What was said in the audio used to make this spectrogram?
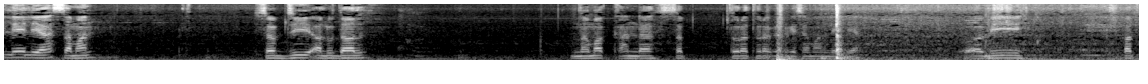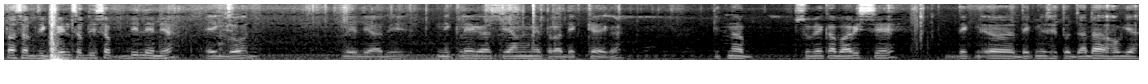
ले लिया सामान। सब्ज़ी, आलू दाल, नमक, अंडा सब थोड़ा थोड़ा करके सामान ले लिया। तो अभी पत्ता सब्ज़ी, ग्रीन सब्ज़ी सब भी ले लिया। एक, दो ले लिया। अभी निकलेगा सियांग में, थोड़ा देख के आएगा। इतना सुबह का बारिश से देख देखने से तो ज़्यादा हो गया।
